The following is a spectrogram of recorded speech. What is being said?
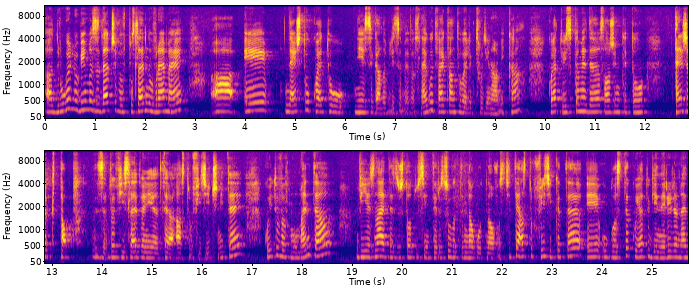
А, друга любима задача в последно време а, е нещо, което ние сега да влизаме в него. Това е квантова електродинамика, която искаме да сложим като тежък топ в изследванията астрофизичните, които в момента вие знаете, защото се интересувате много от новостите. Астрофизиката е областта, която генерира най-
